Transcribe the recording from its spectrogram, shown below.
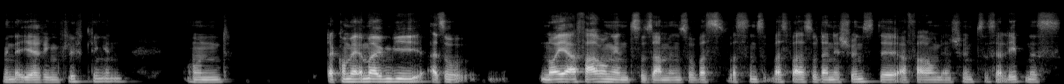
minderjährigen Flüchtlingen. Und da kommen ja immer irgendwie, also neue Erfahrungen zusammen. So, was, was, sind, was war so deine schönste Erfahrung, dein schönstes Erlebnis?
